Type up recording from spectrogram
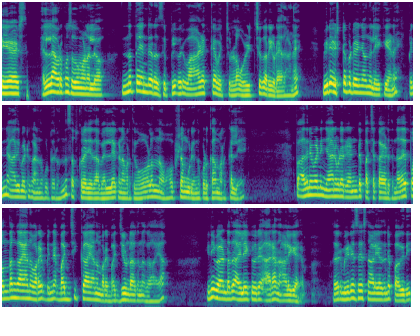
ഡിയേഴ്സ് എല്ലാവർക്കും സുഖമാണല്ലോ. ഇന്നത്തെ എന്റെ റെസിപ്പി ഒരു വാഴക്ക വെച്ചുള്ള ഒഴിച്ചു കറിയുടേതാണ്. വീഡിയോ ഇഷ്ടപ്പെട്ട് കഴിഞ്ഞാൽ ഒന്ന് ലൈക്ക് ചെയ്യണേ. പിന്നെ ആദ്യമായിട്ട് കാണുന്ന കൂട്ടുകാർ ഒന്ന് സബ്സ്ക്രൈബ് ചെയ്താൽ ബെല്ലേക്കൺ അമർത്തി ഓളെന്ന ഓപ്ഷൻ കൂടി ഒന്ന് കൊടുക്കാൻ മറക്കല്ലേ? അപ്പോൾ അതിനുവേണ്ടി ഞാനിവിടെ രണ്ട് പച്ചക്കായ എടുത്തിട്ടുണ്ട്. അതായത് പൊന്തം കായ എന്ന് പറയും പിന്നെ ബജ്ജിക്കായ എന്നും പറയും. ബജ്ജി ഉണ്ടാക്കുന്ന കായ. ഇനി വേണ്ടത് അതിലേക്ക് ഒരു അര നാളികേരം. അതായത് മീഡിയം സൈസ് നാളികേരത്തിന്റെ പകുതി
